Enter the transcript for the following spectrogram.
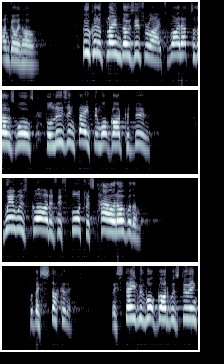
I'm going home. Who could have blamed those Israelites right up to those walls for losing faith in what God could do? Where was God as this fortress towered over them? But they stuck at it. They stayed with what God was doing,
